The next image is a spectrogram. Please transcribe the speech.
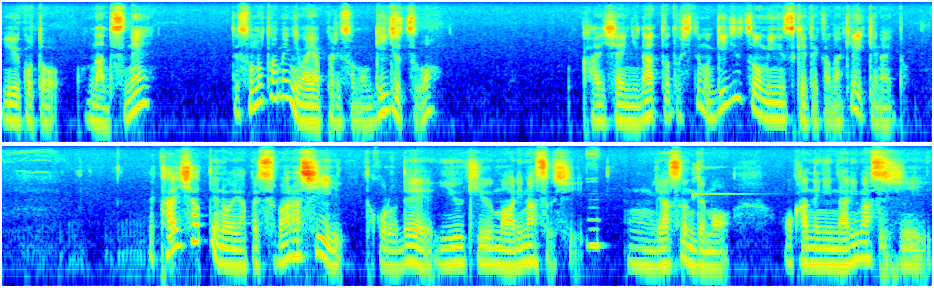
いうことなんですね。でそのためにはやっぱりその技術を会社員になったとしても技術を身につけていかなきゃいけないと。で会社っていうのはやっぱり素晴らしいところで有給もありますし、うん、休んでもお金になりますし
